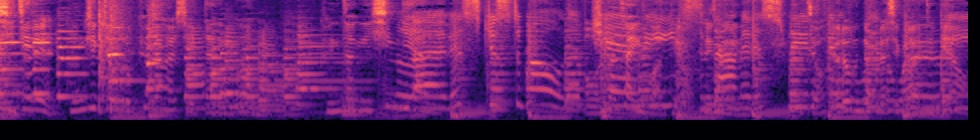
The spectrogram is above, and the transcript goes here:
지지를 공식적으로 표명할 수 있다는 건 굉장히 신기한 여러분도 그러실 것 같은데요.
